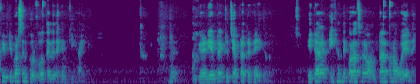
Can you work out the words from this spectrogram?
ফিফটি পার্সেন্ট করব, তাহলে দেখেন কি হয়। গ্রেডিয়েন্টটা একটু চ্যাপ্টারতে হয়ে গেল। এটা এখান থেকে করা ছাড়া অন্টার কোনো ওয়ে নাই।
